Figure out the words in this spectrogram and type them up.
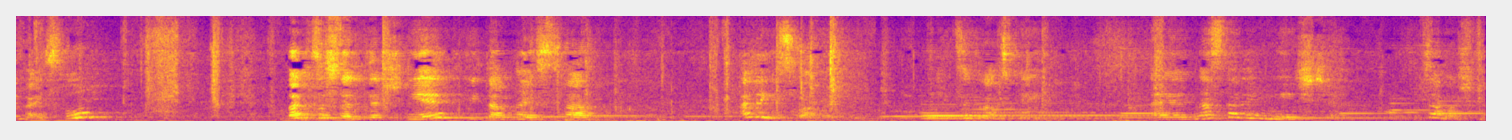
Państwu. Bardzo serdecznie witam Państwa Alei Sławy Cygrowskiej e, na Starym Mieście, w całości,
